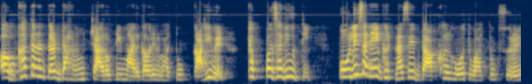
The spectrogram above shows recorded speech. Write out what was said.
अपघातानंतर डहाणू चारोटी मार्गावरील वाहतूक काही वेळ ठप्प झाली होती. पोलिसांनी घटनाचे दाखल होत वाहतूक सुरळीत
